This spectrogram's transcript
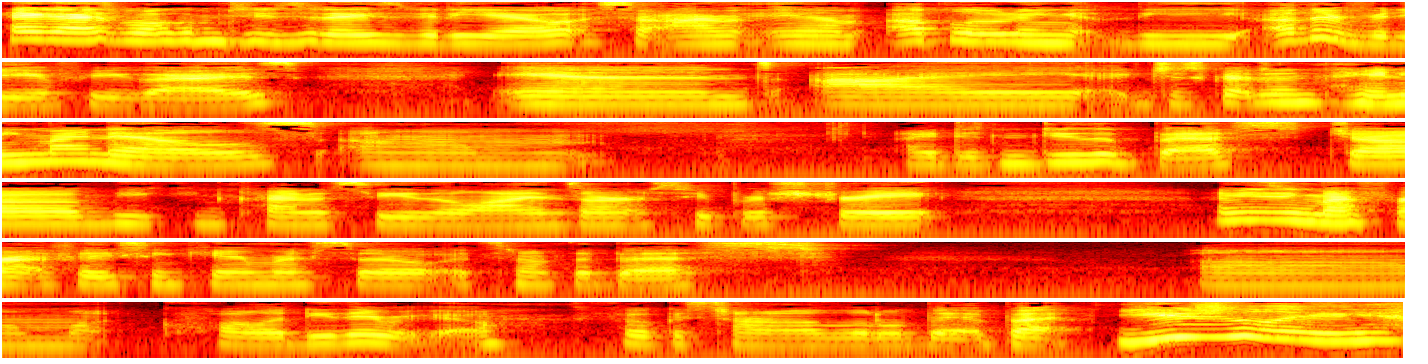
Hey guys, welcome to today's video. So I am uploading the other video for you guys and I just got done painting my nails. Um, I didn't do the best job. You can kind of see the lines aren't super straight. I'm using my front facing camera so it's not the best um, quality. There we go focused on a little bit. But usually,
